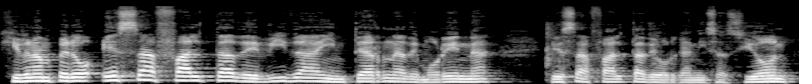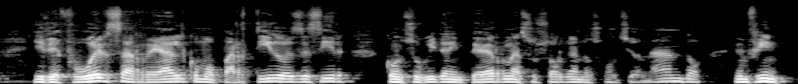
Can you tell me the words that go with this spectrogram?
Gibran, pero esa falta de vida interna de Morena esa falta de organización y de fuerza real como partido, es decir, con su vida interna, sus órganos funcionando, en fin.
